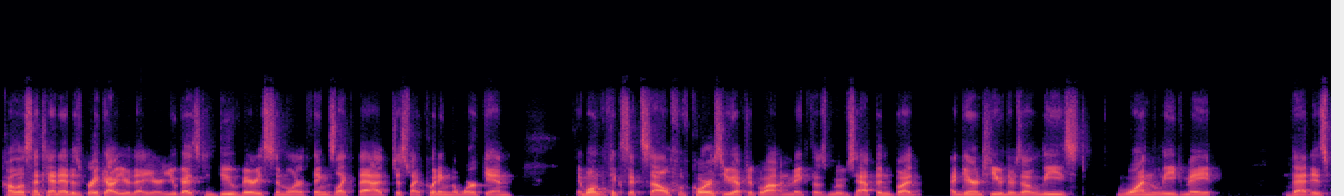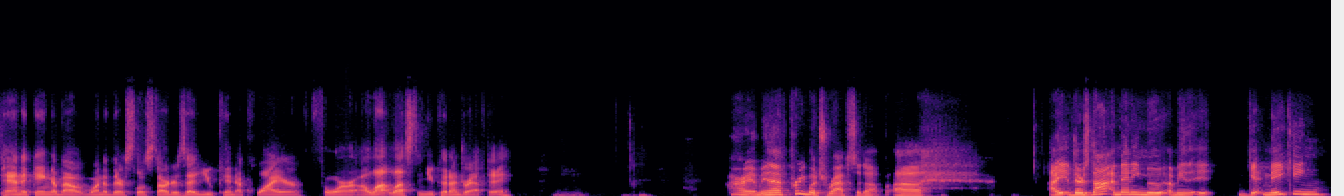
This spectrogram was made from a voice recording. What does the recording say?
Carlos Santana had his breakout year that year. You guys can do very similar things like that just by putting the work in. It won't fix itself, of course. You have to go out and make those moves happen, but I guarantee you there's at least one league mate that is panicking about one of their slow starters that you can acquire for a lot less than you could on draft day. All right. I mean, that pretty much wraps it up. Uh, I there's not many move. I mean, it, get making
